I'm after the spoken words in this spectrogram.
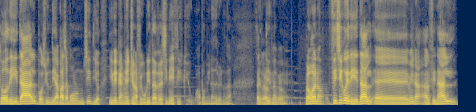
todo digital, pues si un día pasa por un sitio y ve que han hecho una figurita de Resident y dices, qué guapo, mira, de verdad. Está que- claro. Pero bueno, físico y digital. Eh, mira, al final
